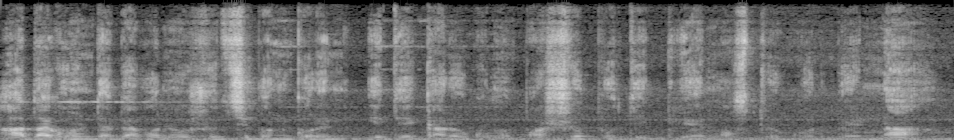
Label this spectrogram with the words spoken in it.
আধা ঘণ্টা ব্যবহারে ওষুধ সেবন করেন, এতে কারও কোনো পার্শ্ব প্রতিক্রিয়া নষ্ট করবে না।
